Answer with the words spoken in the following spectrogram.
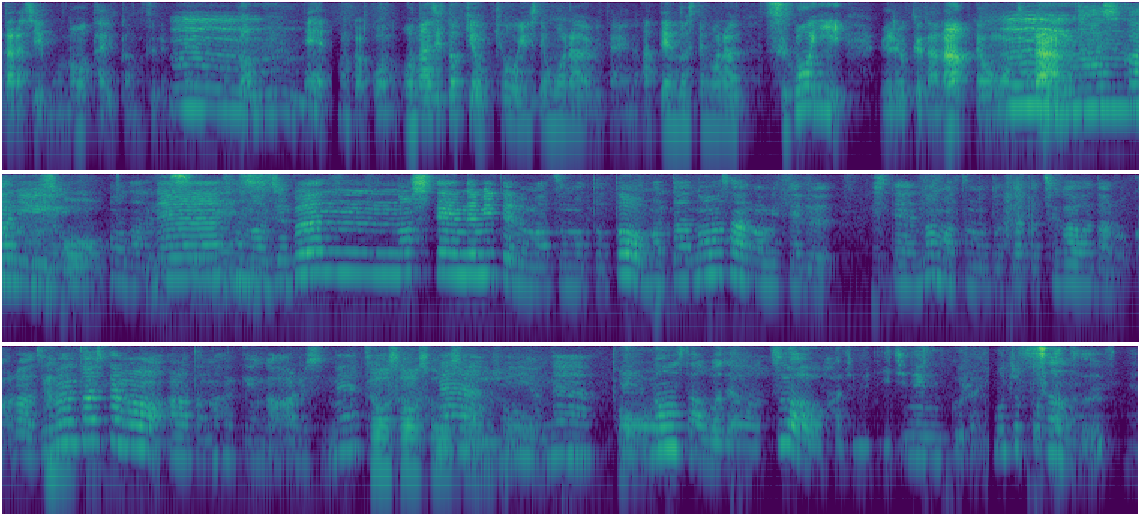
新しいものを体感するみたいなこと、うん。でなんかこう同じ時を共有してもらうみたいなアテンドしてもらうすごい魅力だなって思うから、うん確かに。そそうだね。ですその自分の視点で見てる松本とまたのんさんが見てる視点の松本ってやっぱ違うだろうから自分としても新たな発見があるしね。うそうそうそうねそう。そう、いいよね。そう。のんさんはじゃあツアーを始めて1年ぐらい？もうちょっと経つ？そうですね。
